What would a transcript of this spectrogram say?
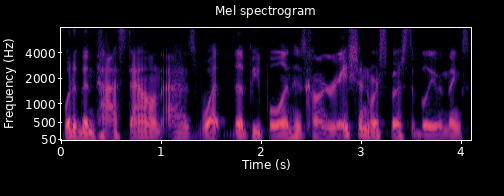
would have been passed down as what the people in his congregation were supposed to believe in things.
